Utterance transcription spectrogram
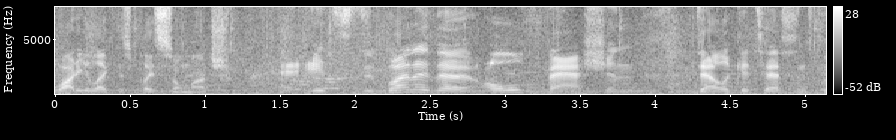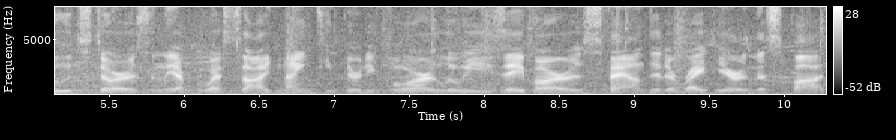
Why do you like this place so much? It's one of the old-fashioned delicatessen food stores in the Upper West Side. 1934, Louis Zabar's founded it right here in this spot.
